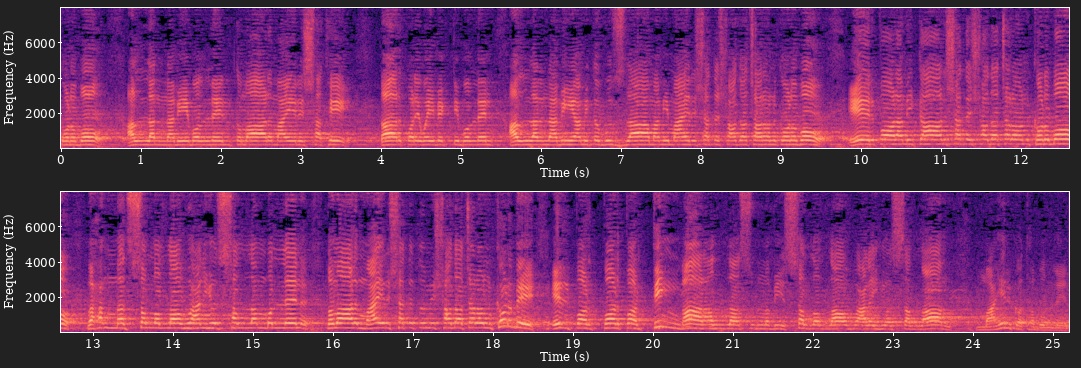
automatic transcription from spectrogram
করব? আল্লাহ নবী বললেন, তোমার মায়ের সাথে। তারপরে ওই ব্যক্তি বললেন, আল্লাহর নাবি আমি তো বুঝলাম, আমি মায়ের সাথে সদাচরণ করব। এরপর আমি কার সাথে সদাচরণ করব? মোহাম্মদ সাল্লাল্লাহু আলাইহি সাল্লাম বললেন, তোমার মায়ের সাথে তুমি সদাচরণ করবে। এরপর পর পর তিনবার আল্লাহ নবী সাল্লাল্লাহু আলাইহি সাল্লাম মায়ের কথা বললেন।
